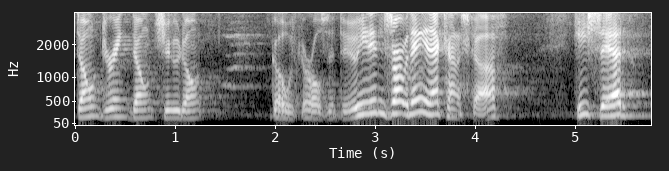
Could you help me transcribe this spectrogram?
Don't drink, don't chew, don't go with girls that do. He didn't start with any of that kind of stuff. He said,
